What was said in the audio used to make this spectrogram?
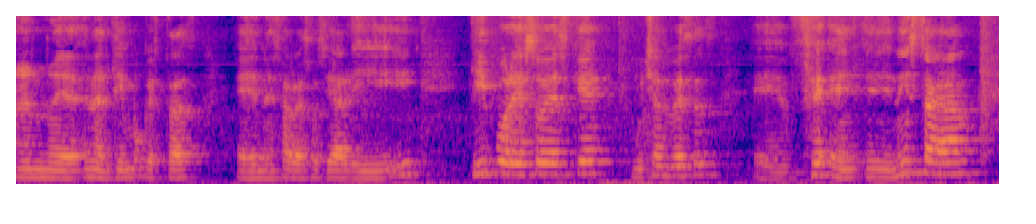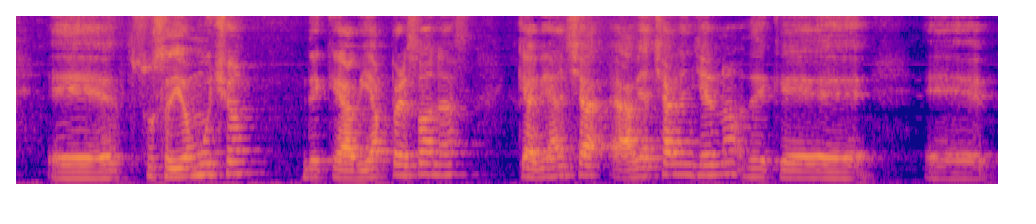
en, el, en el tiempo que estás en esa red social. Y, y, y por eso es que muchas veces en, fe- en- en Instagram eh, sucedió mucho de que había personas que habían cha- había challenge ¿no? de que eh,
